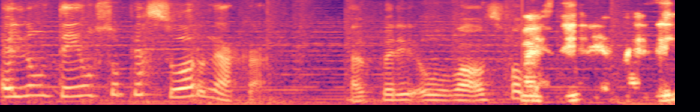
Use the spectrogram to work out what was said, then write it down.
Ele não tem um super soro, né, cara? É o ele- o Wallace falou. Mas ele, mas ele,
